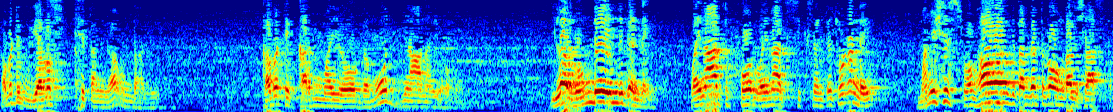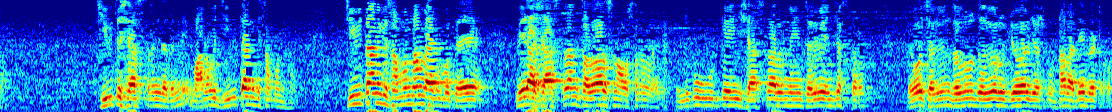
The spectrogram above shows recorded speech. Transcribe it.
కాబట్టి వ్యవస్థితంగా ఉండాలి. కాబట్టి కర్మయోగము జ్ఞానయోగం ఇలా రెండే ఎందుకండి? వైనాట్ ఫోర్ వైనాట్ సిక్స్ అంటే చూడండి మనిషి స్వభావానికి తగ్గట్టుగా ఉండాలి శాస్త్రం. జీవిత శాస్త్రం కదండి మానవ జీవితానికి సంబంధం. జీవితానికి సంబంధం లేకపోతే మీరు ఆ శాస్త్రాన్ని చదవాల్సిన అవసరం లేదు. ఎందుకు ఊరికే ఈ శాస్త్రాలు నేను చదివి ఏం చేస్తారు? ఏవో చదివిన చదువులు చదివారు ఉద్యోగాలు చేసుకుంటున్నారు అదే బెటర్.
